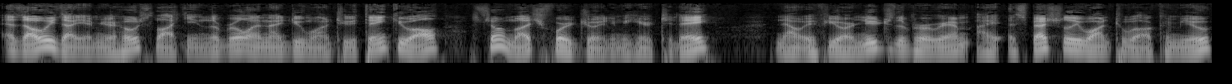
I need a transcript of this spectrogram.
As always, I am your host, Lockean Liberal, and I do want to thank you all so much for joining me here today. Now, if you are new to the program, I especially want to welcome you.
